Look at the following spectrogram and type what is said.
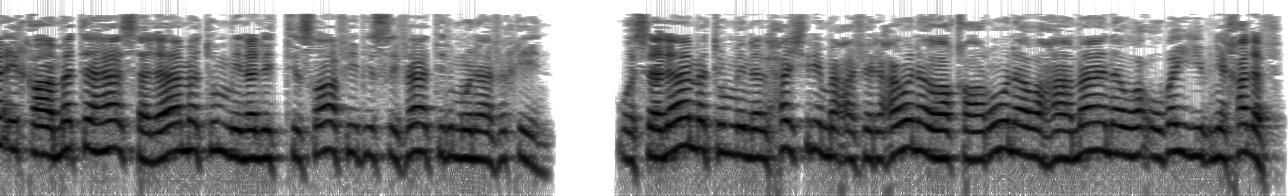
إقامتها سلامة من الاتصاف بصفات المنافقين وسلامة من الحشر مع فرعون وقارون وهامان وأبي بن خلف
